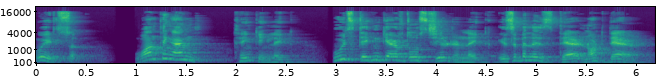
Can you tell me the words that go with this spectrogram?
Wait. So one thing I'm thinking like, who is taking care of those children? Like Isabel is there, not there.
